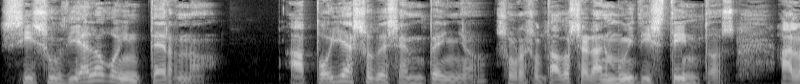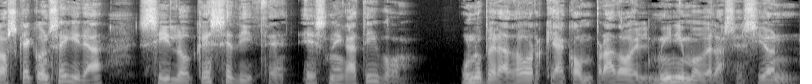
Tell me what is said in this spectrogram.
Si su diálogo interno apoya su desempeño, sus resultados serán muy distintos a los que conseguirá si lo que se dice es negativo. Un operador que ha comprado el mínimo de la sesión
